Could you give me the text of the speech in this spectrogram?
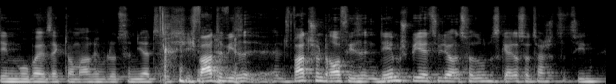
den Mobile-Sektor mal revolutioniert. Ich, ich warte, wie sie, ich warte schon drauf, wie sie in dem Spiel jetzt wieder uns versuchen, das Geld aus der Tasche zu ziehen.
